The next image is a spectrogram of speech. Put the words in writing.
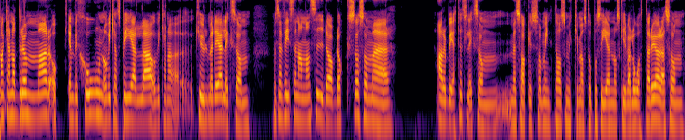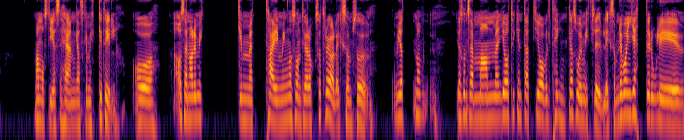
man kan ha drömmar och en vision och vi kan spela och vi kan ha kul med det liksom. Men sen finns det en annan sida av det också som är arbetet liksom med saker som inte har så mycket med att stå på scen och skriva låtar att göra som man måste ge sig hän ganska mycket till. Och, och sen har det mycket med timing och sånt att göra också tror jag liksom så jag, man, jag ska inte säga man, men jag tycker inte att jag vill tänka så i mitt liv. Liksom. Det var en jätterolig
